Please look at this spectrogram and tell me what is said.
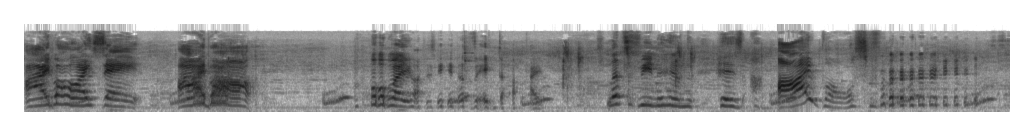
Eyeball, I say. Eyeball. Oh my gosh, he doesn't die. Let's feed him his eyeballs first.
